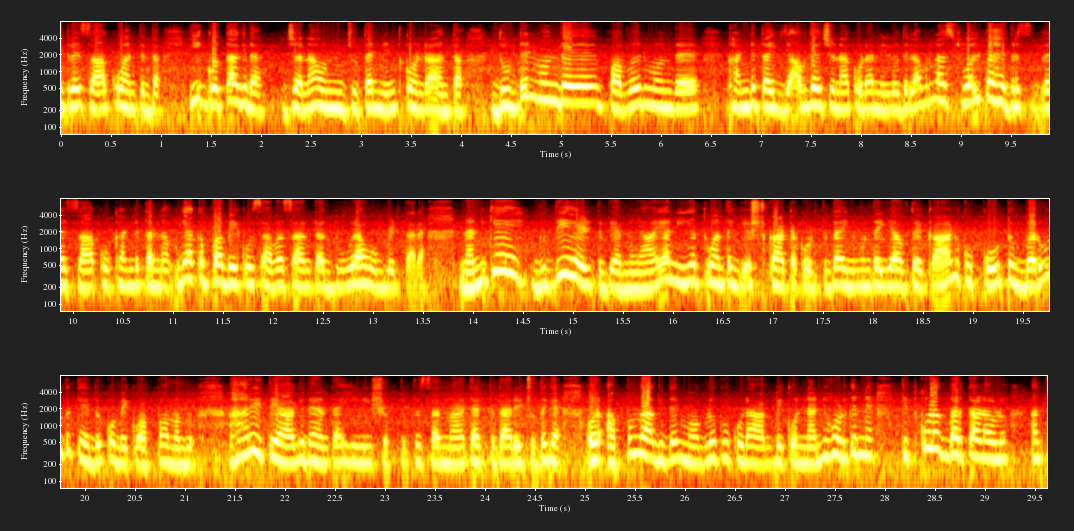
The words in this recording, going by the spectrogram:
ಇದ್ರೆ ಸಾಕು ಅಂತಿದ್ದ. ಈಗ ಗೊತ್ತಾಗಿದೆ, ಜನ ಅವ್ನ ಜೊತೆ ನಿಂತ್ಕೊಂಡ್ರ ಅಂತ. ದುಡ್ಡಿನ ಮುಂದೆ ಪವರ್ ಮುಂದೆ ಖಂಡಿತ ಯಾವುದೇ ಜನ ಕೂಡ ನಿಲ್ಲೋದಿಲ್ಲ. ಅವ್ರನ್ನ ಸ್ವಲ್ಪ ಹೆದರಿಸಿದ್ರೆ ಸಾಕು, ಖಂಡಿತ ನಮ್ಗೆ ಯಾಕಪ್ಪ ಬೇಕು ಸಹವಾಸ ಅಂತ ದೂರ ಹೋಗ್ಬಿಡ್ತಾರೆ. ನನಗೆ ಬುದ್ಧಿ ಹೇಳ್ತಿದ್ದೆ ನ್ಯಾಯ ನಿಯತ್ತು ಅಂತ ಎಷ್ಟು ಕಾಟ ಕೊಡ್ತಿದ್ದ. ಇನ್ನು ಮುಂದೆ ಯಾವುದೇ ಕಾರಣಕ್ಕೂ ಕೋರ್ಟಿಗೆ ಬರೋದಕ್ಕೆ ಹೆದರ್ಕೋಬೇಕು ಅಪ್ಪ, ಮಗಳು. ಆ ರೀತಿ ಆಗಿದೆ. ಅಂತ ಹೇಳಿ ಶಕ್ತಿ ಪ್ರಸಾದ್ ಮಾತಾಡ್ತಿದ್ದಾರೆ. ಜೊತೆಗೆ ಅವ್ರ ಅಪ್ಪಂಗಾಗಿದೆ ಮಗಳಿಗೂ ಕೂಡ ಆಗಬೇಕು. ನನ್ನ ಹುಡುಗನ್ನೇ ಕಿತ್ಕೊಳಕ್ ಬರ್ತಾಳೆ ಅವಳು ಅಂತ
